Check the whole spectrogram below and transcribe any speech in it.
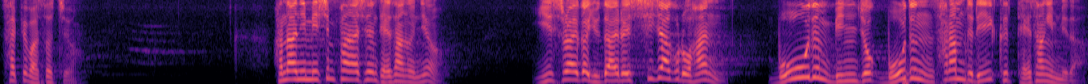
살펴봤었죠. 하나님이 심판하시는 대상은요, 이스라엘과 유다를 시작으로 한 모든 민족, 모든 사람들이 그 대상입니다.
